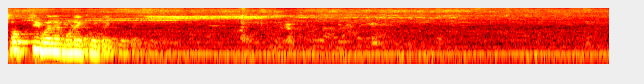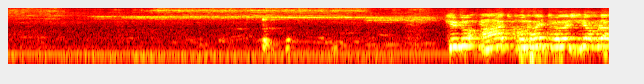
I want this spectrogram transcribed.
শক্তি বলে মনে করি। কিন্তু আজ কোথায় চলেছি আমরা?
